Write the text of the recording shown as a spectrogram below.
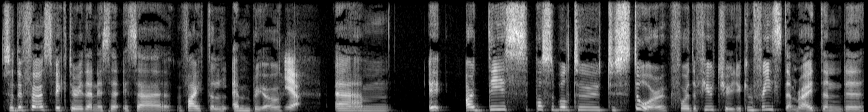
So the first victory then is a is a vital embryo. Yeah. Um, it, are these possible to to store for the future? You can freeze them, right, and uh,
